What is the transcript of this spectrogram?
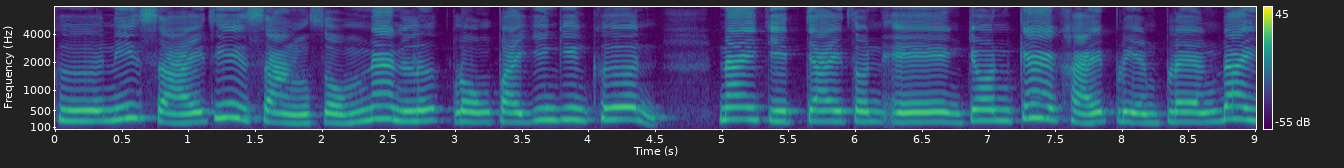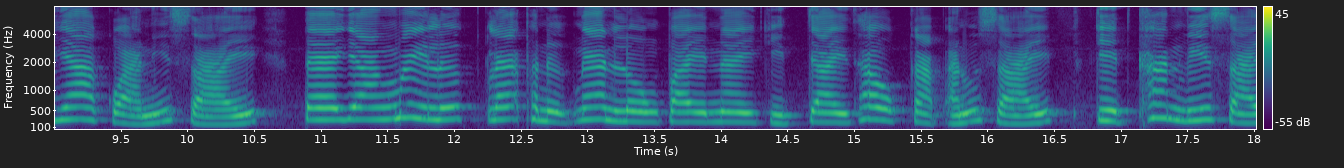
คือนิสัยที่สั่งสมแน่นลึกลงไปยิ่งยิ่งขึ้น ในจิตใจตนเองจนแก้ไขเปลี่ยนแปลงได้ยากกว่านิสัย แต่ยังไม่ลึกและผนึกแน่นลงไปในจิตใจเท่ากับอนุสัย จิตขั้นวิสัย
